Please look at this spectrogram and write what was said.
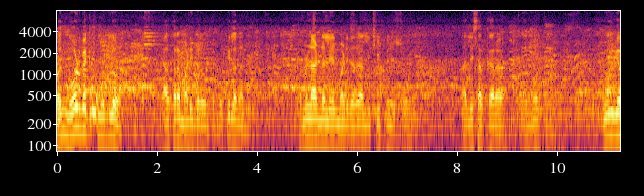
ಬಂದು ನೋಡಬೇಕಲ್ಲ ಮೊದಲು. ಯಾವ ಥರ ಮಾಡಿದ್ದಾರೆ ಅಂತ ಗೊತ್ತಿಲ್ಲ ನನಗೆ. ತಮಿಳ್ನಾಡಿನಲ್ಲಿ ಏನು ಮಾಡಿದ್ದಾರೆ ಅಲ್ಲಿ ಚೀಫ್ ಮಿನಿಸ್ಟ್ರು ಅಲ್ಲಿ ಸರ್ಕಾರ ಅದನ್ನು ನೋಡ್ತೀನಿ. ಇವ್ರಿಗೆ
